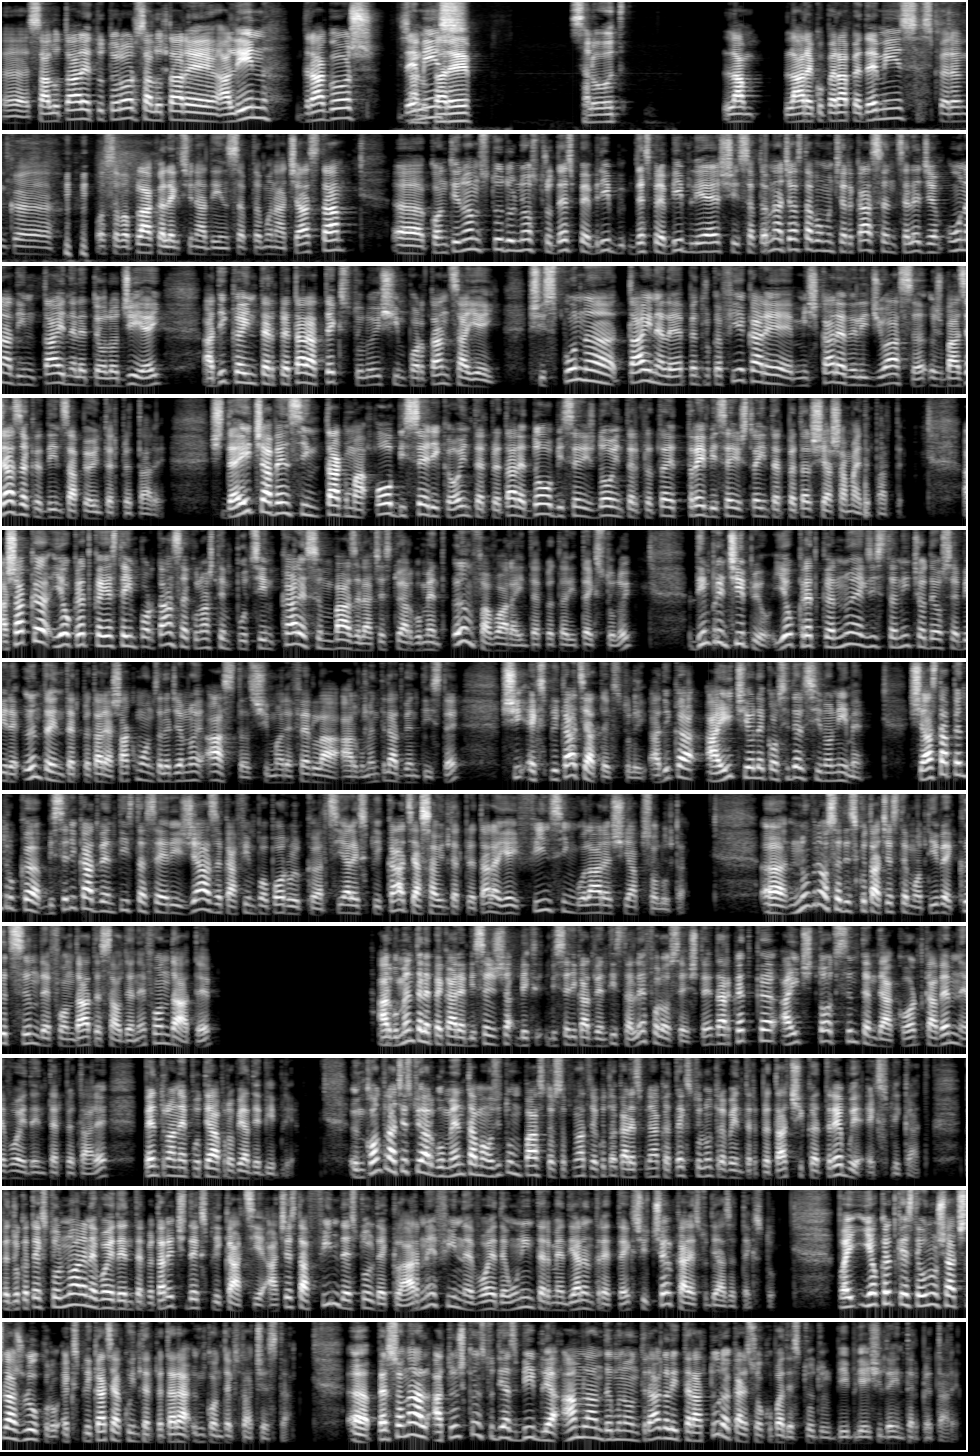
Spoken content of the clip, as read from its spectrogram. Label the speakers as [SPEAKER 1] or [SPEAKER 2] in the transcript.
[SPEAKER 1] Uh, salutare tuturor, salutare Alin, Dragoș, Demis.
[SPEAKER 2] Salutare!
[SPEAKER 3] Salut!
[SPEAKER 1] L-am, l-am recuperat pe Demis, sperăm că o să vă placă lecțiunea din săptămâna aceasta. Uh, continuăm studiul nostru despre, despre Biblie și săptămâna aceasta vom încerca să înțelegem una din tainele teologiei, adică interpretarea textului și importanța ei. Și spun uh, tainele pentru că fiecare mișcare religioasă își bazează credința pe o interpretare. Și de aici avem sintagma o biserică, o interpretare, două biserici, două interpretări, trei biserici, trei interpretări și așa mai departe. Așa că eu cred că este important să cunoaștem puțin care sunt bazele acestui argument în favoarea interpretării textului. Din principiu, eu cred că nu există nicio deosebire între interpretarea așa cum o înțelegem noi astăzi și mă refer la argumentele adventiste și explicația textului. Adică aici eu le consider sinonime. Și asta pentru că Biserica Adventistă se erigează ca fiind poporul cărții, iar explicația sau interpretarea ei fiind singulară și absolută. Uh, nu vreau să discut aceste motive cât sunt de fondate sau de nefondate. Argumentele pe care Biserica, Biserica Adventistă le folosește, dar cred că aici toți suntem de acord că avem nevoie de interpretare pentru a ne putea apropia de Biblie. În contra acestui argument am auzit un pastor săptămâna trecută care spunea că textul nu trebuie interpretat și că trebuie explicat. Pentru că textul nu are nevoie de interpretare, ci de explicație. Acesta fiind destul de clar, ne fiind nevoie de un intermediar între text și cel care studiază textul. Păi eu cred că este unul și același lucru, explicația cu interpretarea în contextul acesta. Uh, personal, atunci când studiați Biblia, am la îndemână o întreagă literatură care se ocupă de studiul Bibliei și de interpretare.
